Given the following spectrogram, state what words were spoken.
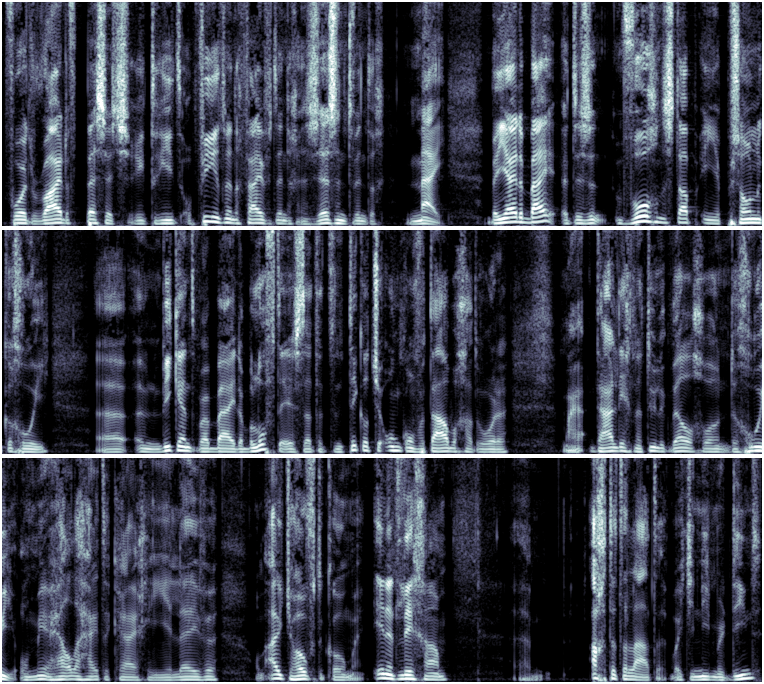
voor het Ride of Passage Retreat op 24, 25 en 26 mei. Ben jij erbij? Het is een volgende stap in je persoonlijke groei. Eh, een weekend waarbij de belofte is dat het een tikkeltje oncomfortabel gaat worden. Maar ja, daar ligt natuurlijk wel gewoon de groei om meer helderheid te krijgen in je leven. Om uit je hoofd te komen, in het lichaam. ehm, achter te laten wat je niet meer dient.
